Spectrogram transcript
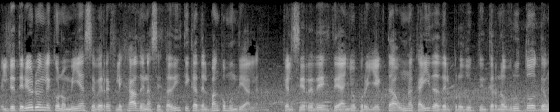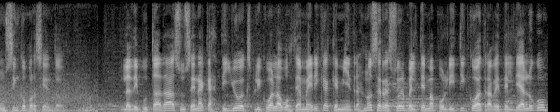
el deterioro en la economía se ve reflejado en las estadísticas del Banco Mundial, que al cierre de este año proyecta una caída del Producto Interno Bruto de un 5%. La diputada Azucena Castillo explicó a La Voz de América que mientras no se resuelve el tema político a través del diálogo,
